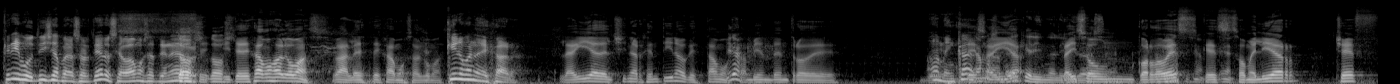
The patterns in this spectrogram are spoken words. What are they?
tres botellas para sortear, o sea, vamos a tener... Dos. Y te dejamos algo más. Vale, les dejamos algo más. ¿Qué nos van a dejar? La guía del chino argentino, que estamos Mirá. también dentro de, de- Ah, me encanta. de esa guía. qué lindo La libro hizo ese. un cordobés que es bien. sommelier, chef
